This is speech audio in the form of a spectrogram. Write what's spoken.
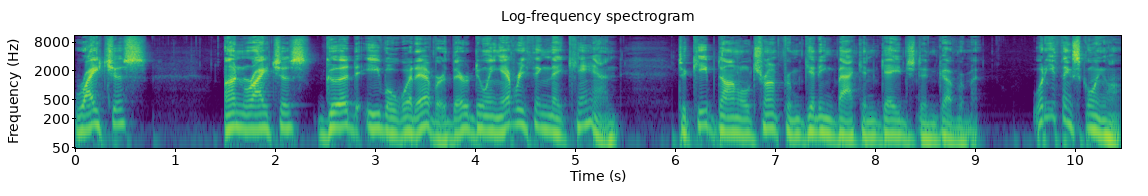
righteous, unrighteous, good, evil, whatever? They're doing everything they can to keep Donald Trump from getting back engaged in government. What do you think's going on?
